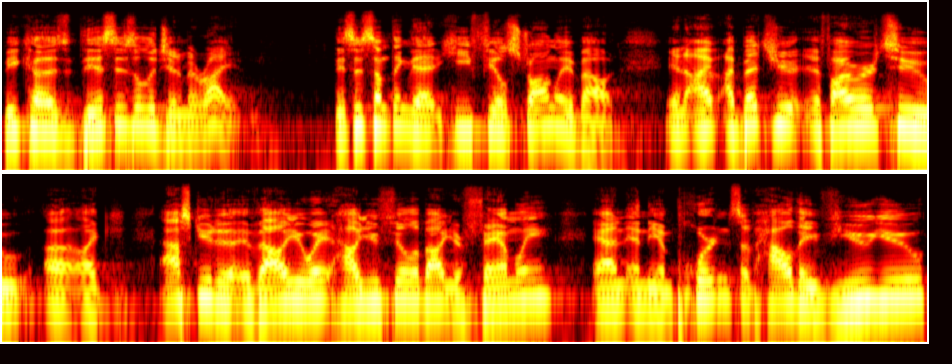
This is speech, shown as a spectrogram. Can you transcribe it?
because this is a legitimate right. This is something that he feels strongly about. And I, I bet you if I were to uh, like ask you to evaluate how you feel about your family and, and the importance of how they view you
